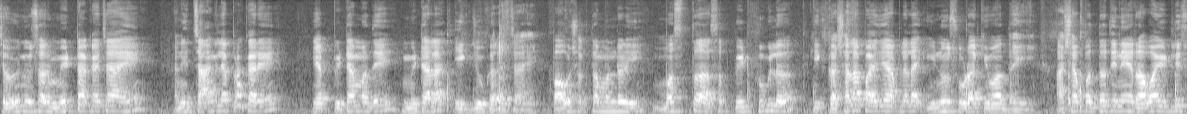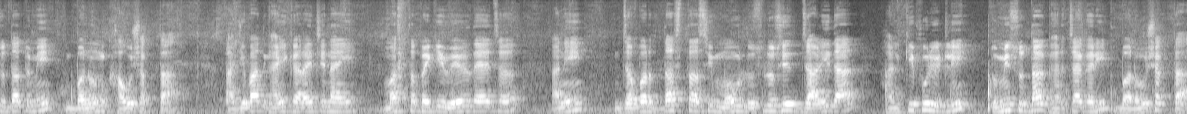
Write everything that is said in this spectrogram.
चवीनुसार मीठ टाकायचं आहे. आणि चांगल्या प्रकारे या पिठामध्ये मिठाला एकजीव करायचा आहे. पाहू शकता मंडळी मस्त असं पीठ फुगलं की कशाला पाहिजे आपल्याला इनो सोडा किंवा दही. अशा पद्धतीने रवा इडली सुद्धा तुम्ही बनवून खाऊ शकता. अजिबात घाई करायची नाही. मस्तपैकी वेळ द्यायचं आणि जबरदस्त अशी मऊ लुसलुसीत जाळीदार हलकी फुल इडली तुम्ही सुद्धा घरच्या घरी बनवू शकता.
